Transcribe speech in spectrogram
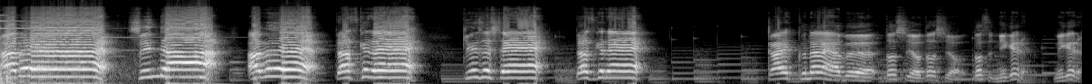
アブ！ー死んだ！アブ！ー助けて救助して助けて回復ないアブ。ーどうしようどうしよう。どうする？逃げる。逃げる。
